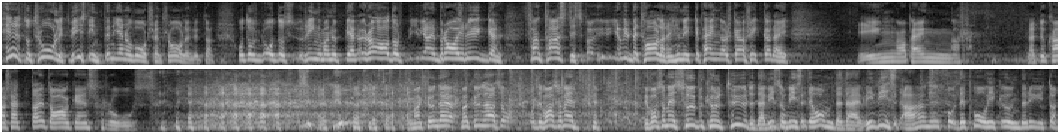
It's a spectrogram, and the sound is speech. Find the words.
Helt otroligt, visst inte genom vårdcentralen. Utan, och, då, och då ringer man upp igen. Adolf, jag är bra i ryggen. Fantastiskt, jag vill betala dig. Hur mycket pengar ska jag skicka dig? Inga pengar. Men du kan sätta en dagens ros. man, kunde, man kunde alltså, och det var som en, det var som en subkultur det där, vi som visste om det där. Vi visste, ah, nu på, det pågick under ytan.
